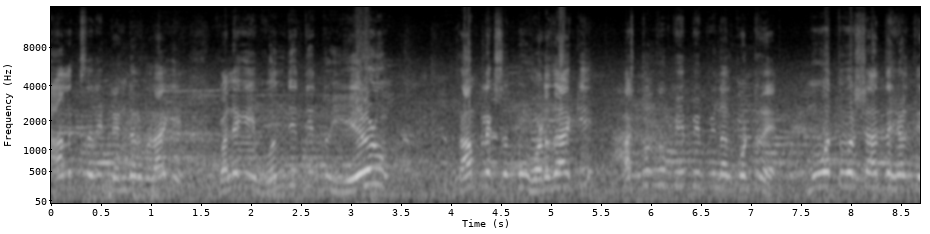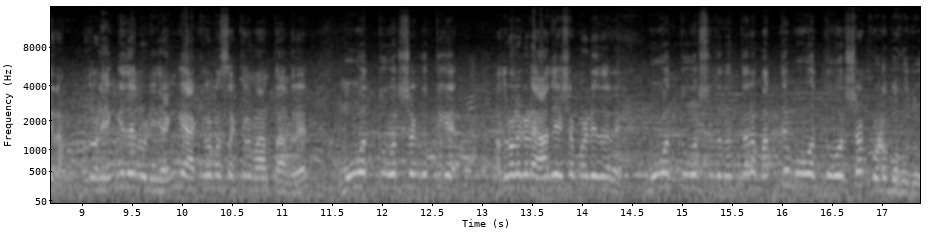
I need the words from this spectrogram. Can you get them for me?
ನಾಲ್ಕು ಸರಿ ಟೆಂಡರ್ಗಳಾಗಿ ಕೊನೆಗೆ ಒಂದಿದ್ದಿದ್ದು ಏಳು ಕಾಂಪ್ಲೆಕ್ಸ್ ಅನ್ನು ಹೊಡೆದಾಕಿ ಅಷ್ಟೊಂದು ಪಿ ಪಿ ಪಿನಲ್ಲಿ ಕೊಟ್ಟರೆ ಮೂವತ್ತು ವರ್ಷ ಅಂತ ಹೇಳ್ತೀರಾ? ಅದರೊಳಗೆ ಹೆಂಗಿದೆ ನೋಡಿ, ಹೆಂಗೆ ಅಕ್ರಮ ಸಕ್ರಮ ಅಂತ ಅಂದರೆ ಮೂವತ್ತು ವರ್ಷ ಗುತ್ತಿಗೆ ಅದರೊಳಗಡೆ ಆದೇಶ ಮಾಡಿದ್ದಾರೆ. ಮೂವತ್ತು ವರ್ಷದ ನಂತರ ಮತ್ತೆ ಮೂವತ್ತು ವರ್ಷ ಕೊಡಬಹುದು.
